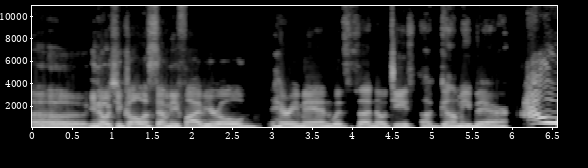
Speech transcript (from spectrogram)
Uh, you know what you call a 75 year old hairy man with uh, no teeth? A gummy bear. Ow!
